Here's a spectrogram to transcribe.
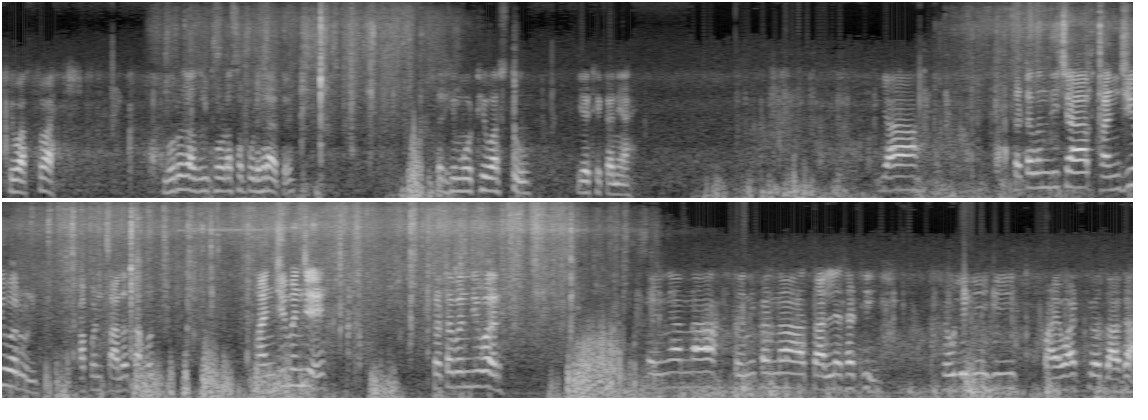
ही वास्तू आहे. बुरुज अजून थोडासा पुढे राहतोय. तर ही मोठी वास्तू या ठिकाणी आहे. या तटबंदीच्या फांजीवरून आपण चालत आहोत. फांजी म्हणजे तटबंदीवर सैन्यांना सैनिकांना चालण्यासाठी ठेवलेली ही पायवाट किंवा जागा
